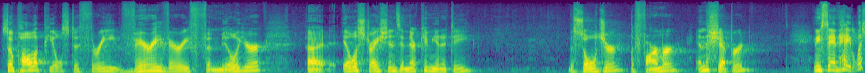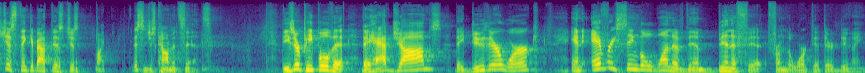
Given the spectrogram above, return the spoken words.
So Paul appeals to three very, very familiar uh, illustrations in their community the soldier, the farmer, and the shepherd. And he's saying, hey, let's just think about this just like this is just common sense. These are people that they have jobs, they do their work, and every single one of them benefit from the work that they're doing.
